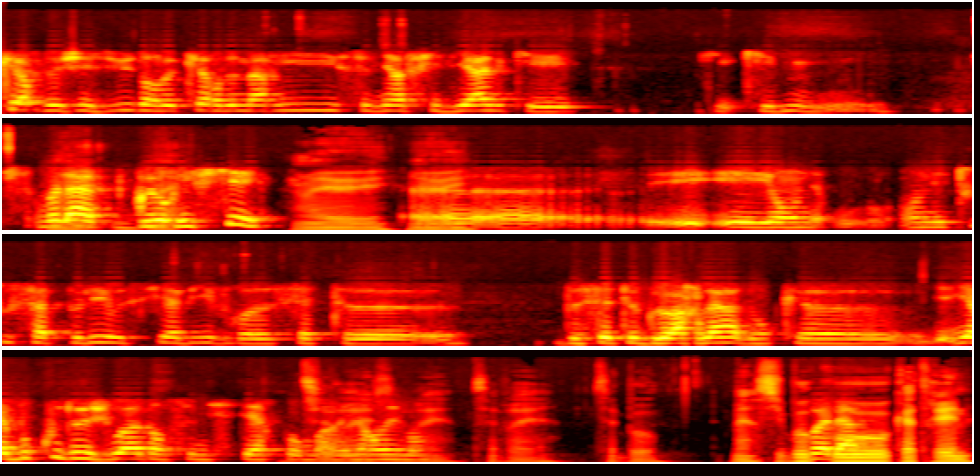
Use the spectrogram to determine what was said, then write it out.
cœur de Jésus, dans le cœur de Marie, ce lien filial qui est, qui, qui voilà, glorifié. Oui, oui, oui. Euh, et et on, on est tous appelés aussi à vivre cette, euh, de cette gloire-là. Donc euh, il y a beaucoup de joie dans ce mystère pour moi, vrai, énormément. C'est vrai, c'est beau. Merci beaucoup, Voilà. Catherine.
